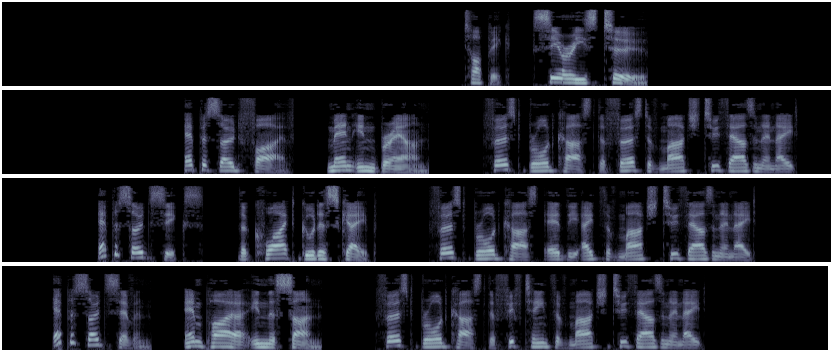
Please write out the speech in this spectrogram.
Topic Series 2 Episode 5 Men in Brown. First broadcast 1 March 2008 Episode 6 The Quite Good Escape. First broadcast aired 8 March 2008 Episode 7 Empire in the Sun, first broadcast the 15th of March 2008.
